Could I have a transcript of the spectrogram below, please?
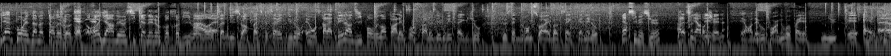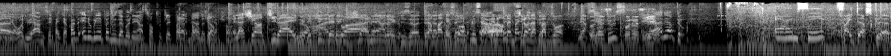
Il y a pour les amateurs de boxe. Regardez aussi Canelo contre Vivol Ah ouais. ce samedi soir parce que ça va être du lourd. Et on sera là dès lundi pour vous en parler, pour faire le débrief avec Joe de cette grande soirée boxe avec Canelo. Merci messieurs. À la semaine Merci. prochaine. Et rendez-vous pour un nouveau, fight- nu- et, nouveau ouais. numéro du RMC Fighter Club. Et n'oubliez pas de vous abonner hein, sur toutes les Bien plateformes de. Et lâchez un petit like, Ne des petites étoiles, jamais des un trucs. épisode de notre des sous en plus à Taylor même s'il en a pas besoin. Merci Faut à nous- tous. et à bientôt. RMC Fighters Club.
